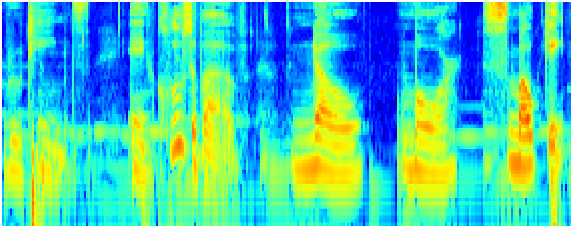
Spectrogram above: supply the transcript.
routines, inclusive of no more smoking.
